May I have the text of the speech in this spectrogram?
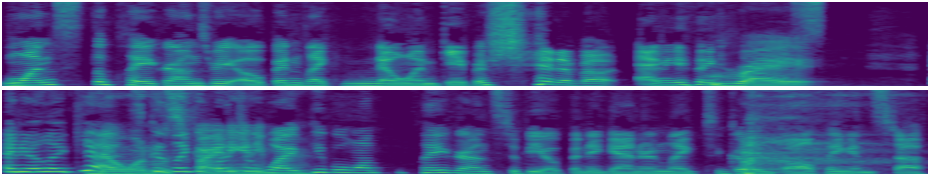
once the playgrounds reopened, like no one gave a shit about anything. Right. else. And you're like, yeah, No because was like a bunch fighting of white people want the playgrounds to be open again and like to go golfing and stuff.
